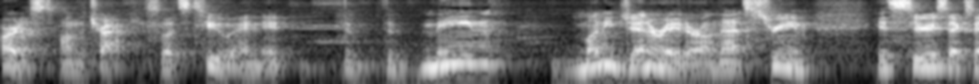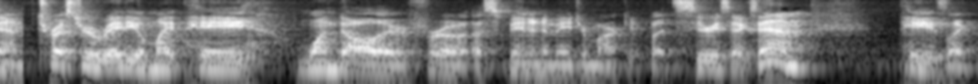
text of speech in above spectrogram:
artist on the track, so that's two. And it the the main money generator on that stream is SiriusXM. Terrestrial radio might pay one dollar for a, a, spin in a major market, but SiriusXM pays like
